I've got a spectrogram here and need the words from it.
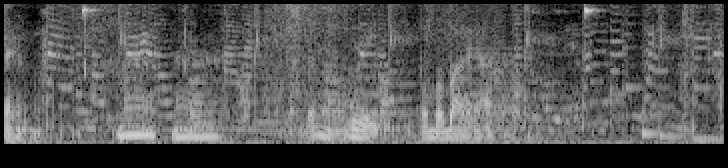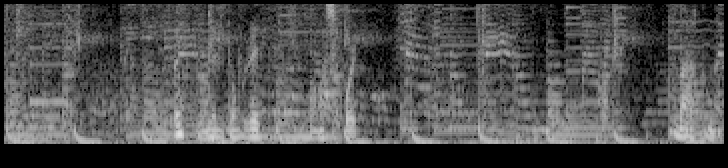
Tayo Mac. Mac na. Gray. Pambabae ata. Uy, ganda itong red. Pang sport. Mac na.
